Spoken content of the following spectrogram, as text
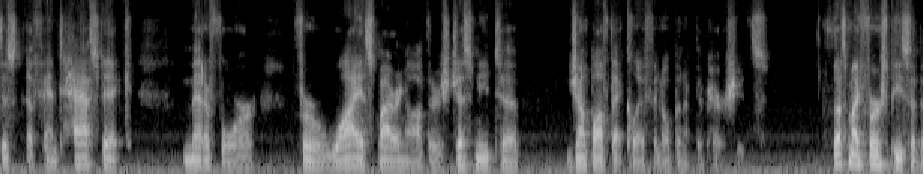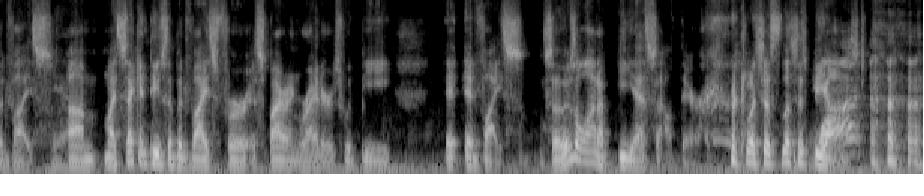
just a fantastic metaphor for why aspiring authors just need to jump off that cliff and open up their parachutes. So that's my first piece of advice. Yeah. Um, my second piece of advice for aspiring writers would be advice. So there's a lot of BS out there. let's just let's just be what? honest.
